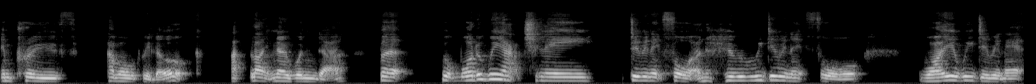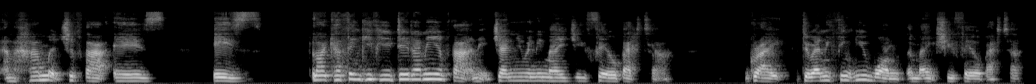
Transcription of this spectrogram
improve how old we look. Like no wonder. But but what are we actually doing it for and who are we doing it for? Why are we doing it? And how much of that is is like I think if you did any of that and it genuinely made you feel better, great. Do anything you want that makes you feel better.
